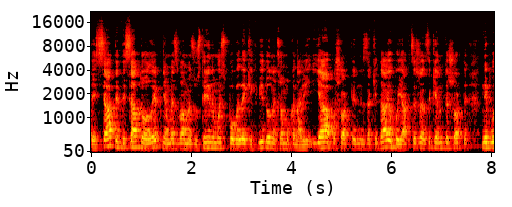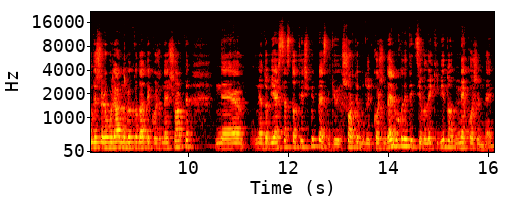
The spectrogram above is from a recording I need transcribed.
10, 10 липня ми з вами зустрінемось по великих відео на цьому каналі. Я по шорти не закидаю, бо як це ж закинути шорти? Не будеш регулярно викладати кожен день шорти. Не, не доб'єшся 100 тисяч підписників. Шорти будуть кожен день виходити, ці великі відео не кожен день.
